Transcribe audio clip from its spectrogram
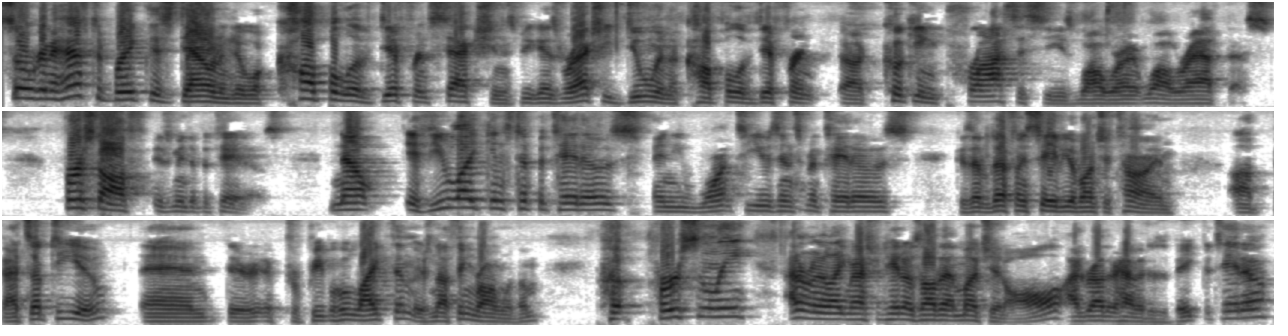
So we're going to have to break this down into a couple of different sections because we're actually doing a couple of different uh, cooking processes while we're, while we're at this. First off is meat the potatoes. Now, if you like instant potatoes and you want to use instant potatoes, because that'll definitely save you a bunch of time, uh, that's up to you. And there, for people who like them, there's nothing wrong with them. But personally, I don't really like mashed potatoes all that much at all. I'd rather have it as a baked potato.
